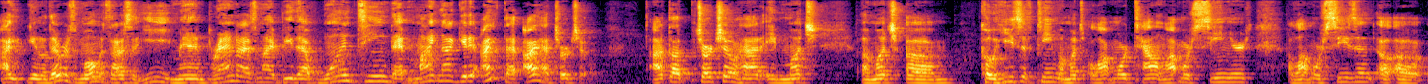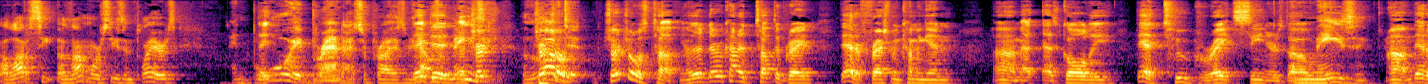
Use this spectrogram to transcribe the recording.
I, you know, there was moments that I said, "Ee, man, Brandeis might be that one team that might not get it." I thought I had Churchill. I thought Churchill had a much, a much um, cohesive team, a much, a lot more talent, a lot more seniors, a lot more seasoned, uh, uh, a lot of, se- a lot more seasoned players. And They- boy, Brandeis surprised me. They that did. amazing. Church, Loved Churchill, it. Churchill was tough. You know, they, they were kind of tough to grade. They had a freshman coming in um, at, as goalie. They had two great seniors though. Amazing. Um, they had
